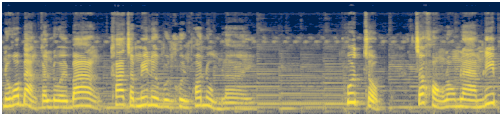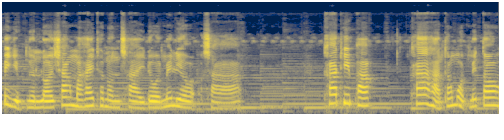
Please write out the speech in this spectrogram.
หนูว่าแบ่งกันรวยบ้างข้าจะไม่ลืมบุญคุณพ่อหนุ่มเลย พูดจบ เจ้าของโรงแรมรีบไปหยิบเงินร้อยช่างมาให้ธนนชัยโดยไม่เลียวช้า ค่าที่พัก ค่าอาหารทั้งหมดไม่ต้อง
